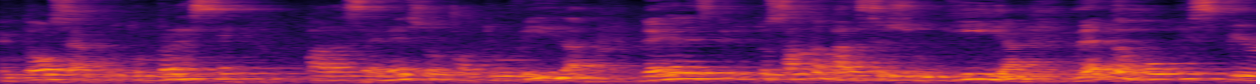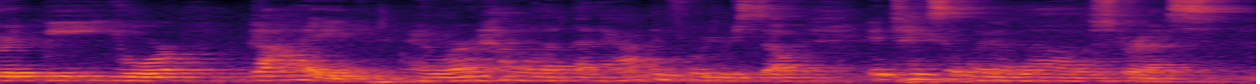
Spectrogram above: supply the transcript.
Entonces, acostumbrarse para hacer eso para tu vida. Deja el Espíritu Santo para ser su guía. Let the Holy Spirit be your guide and learn how to let that happen for yourself. It takes away a lot of stress.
